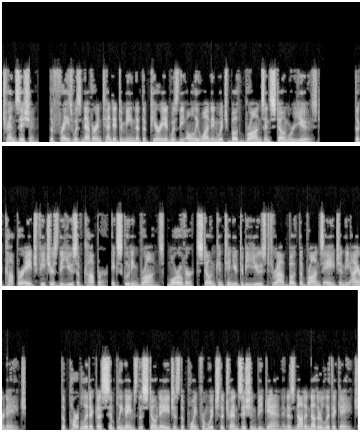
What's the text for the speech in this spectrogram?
transition. The phrase was never intended to mean that the period was the only one in which both bronze and stone were used. The Copper Age features the use of copper, excluding bronze, moreover, stone continued to be used throughout both the Bronze Age and the Iron Age. The part Litica simply names the Stone Age as the point from which the transition began and is not another lithic age.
